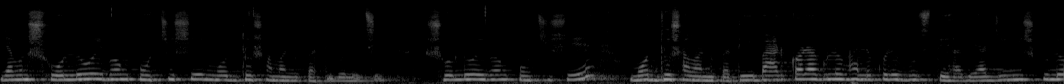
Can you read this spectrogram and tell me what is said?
যেমন ষোলো এবং পঁচিশের মধ্য সমানুপাতি বলেছে। ষোলো এবং পঁচিশে মধ্য সমানুপাতি। এই বার করাগুলো ভালো করে বুঝতে হবে। আর জিনিসগুলো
